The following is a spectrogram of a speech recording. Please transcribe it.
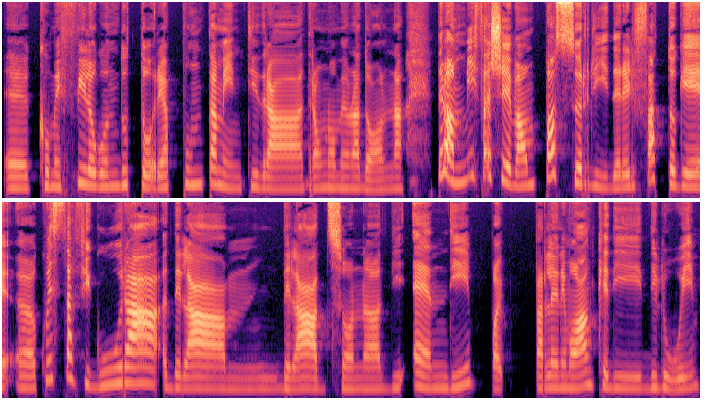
eh, come filo conduttore appuntamenti tra, tra, un uomo e una donna. Però mi faceva un po' sorridere il fatto che eh, questa figura della, della Hudson, di Andy, poi parleremo anche di, di lui,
